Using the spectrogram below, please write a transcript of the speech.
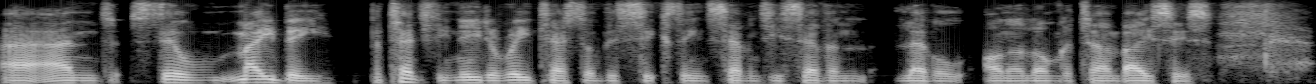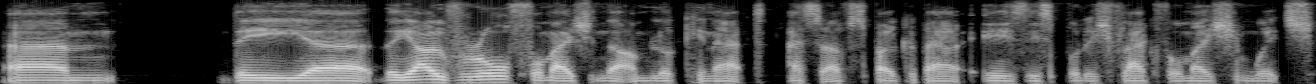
uh, and still maybe potentially need a retest of this 1677 level on a longer term basis. Um, the uh, the overall formation that I'm looking at, as I've spoke about, is this bullish flag formation, which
